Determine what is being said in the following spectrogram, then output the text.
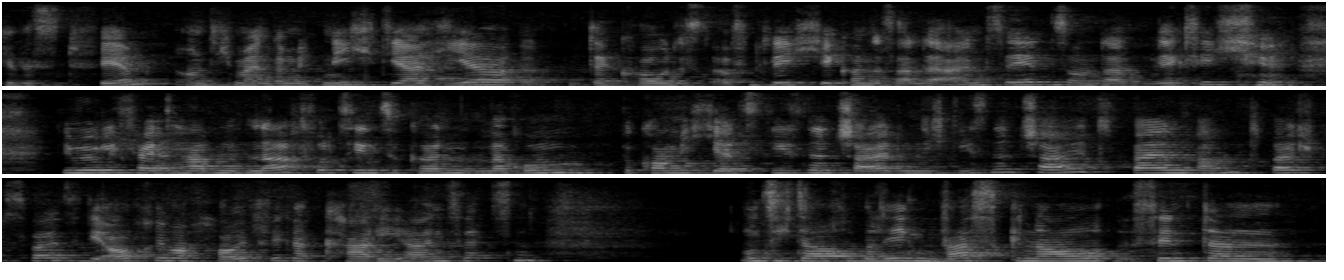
gewissen Firmen. Und ich meine damit nicht, ja, hier, der Code ist öffentlich, ihr könnt das alle einsehen, sondern wirklich die Möglichkeit haben, nachvollziehen zu können, warum bekomme ich jetzt diesen Entscheid und nicht diesen Entscheid bei einem Amt beispielsweise, die auch immer häufiger KI einsetzen und sich da auch überlegen, was genau sind dann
